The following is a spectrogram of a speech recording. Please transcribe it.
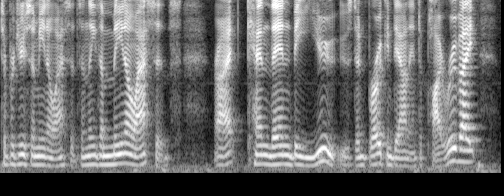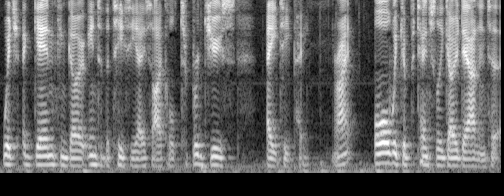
to produce amino acids. And these amino acids, right, can then be used and broken down into pyruvate which again can go into the TCA cycle to produce ATP, right? Or we could potentially go down into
